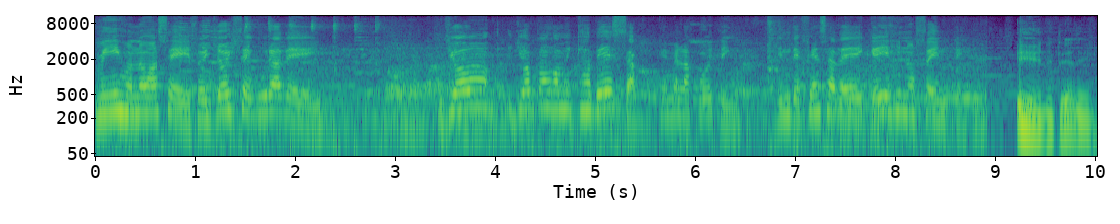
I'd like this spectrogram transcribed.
Mi hijo no hace eso, y yo estoy segura de él. Yo, yo pongo mi cabeza que me la cuenten en defensa de él, que ella es inocente. NTN,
